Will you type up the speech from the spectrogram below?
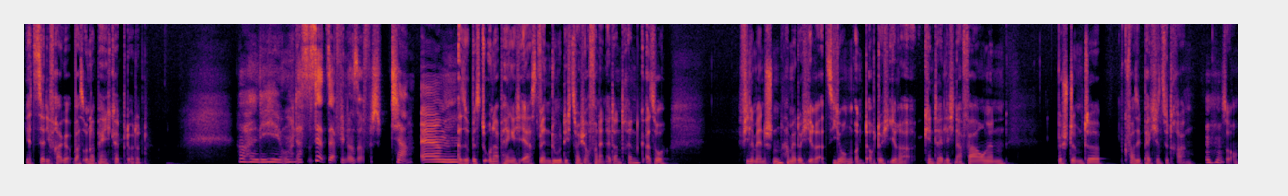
Jetzt ist ja die Frage, was Unabhängigkeit bedeutet. oh, Leo, das ist jetzt sehr philosophisch. Tja, ähm, Also bist du unabhängig erst, wenn du dich zum Beispiel auch von deinen Eltern trennst? Also viele Menschen haben ja durch ihre Erziehung und auch durch ihre kindheitlichen Erfahrungen bestimmte quasi Päckchen zu tragen. So.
